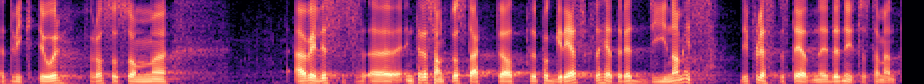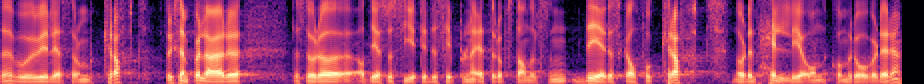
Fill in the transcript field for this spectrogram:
et viktig ord for oss, og som eh, er veldig eh, interessant og sterkt at på gresk så heter det 'dynamis' de fleste stedene i Det nye testamentet hvor vi leser om kraft. For er det står at Jesus sier til disiplene etter oppstandelsen dere skal få kraft når Den hellige ånd kommer over dere,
